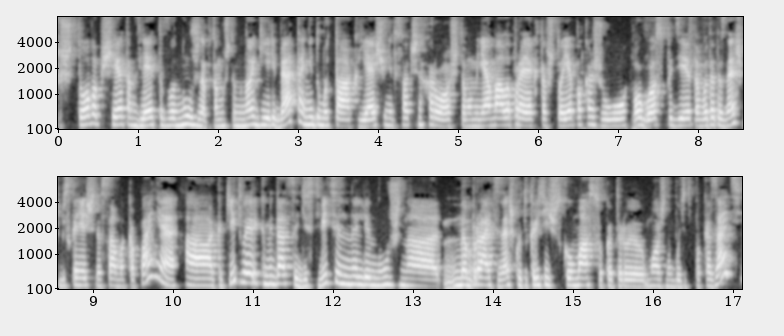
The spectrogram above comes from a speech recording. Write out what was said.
что вообще там для этого нужно, потому что многие ребята, они думают, так, я еще недостаточно хорош, там у меня мало проектов, что я покажу, о господи, там вот это, знаешь, бесконечное самокопание. А какие твои рекомендации? Действительно ли нужно набрать, знаешь, какую-то критическую массу, которую можно будет показать?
